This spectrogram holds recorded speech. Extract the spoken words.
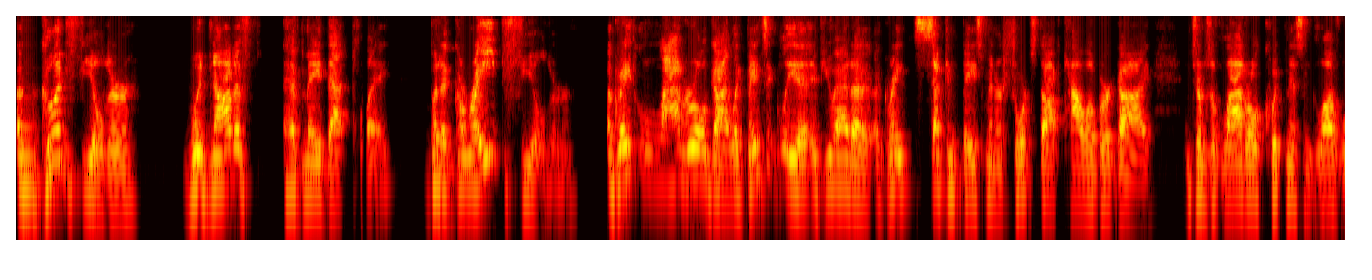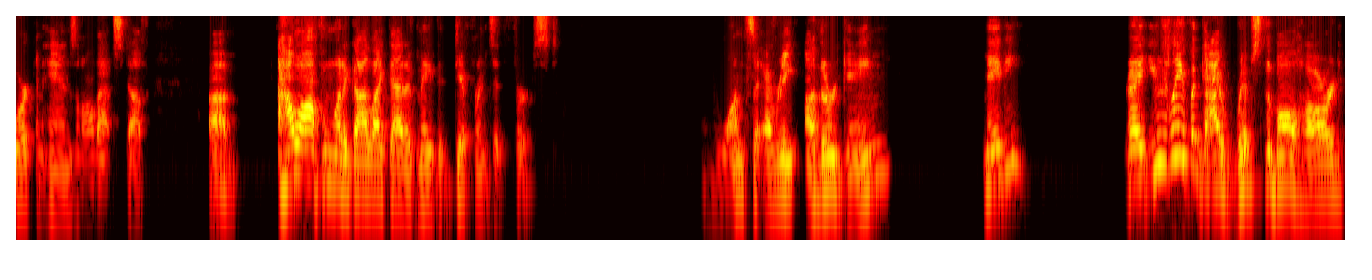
a good fielder would not have, have made that play, but a great fielder, a great lateral guy, like basically uh, if you had a, a great second baseman or shortstop caliber guy in terms of lateral quickness and glove work and hands and all that stuff, um, how often would a guy like that have made the difference at first? Once every other game, maybe? Right? Usually, if a guy rips the ball hard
